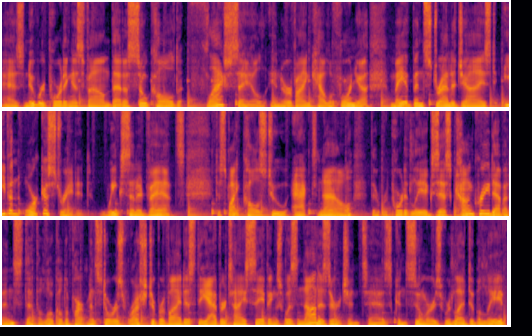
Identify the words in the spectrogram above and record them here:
as new reporting has found that a so called flash sale in Irvine, California, may have been strategized, even orchestrated, weeks in advance. Despite calls to act now, there reportedly exists concrete evidence that the local department store's rush to provide us the advertised savings was not as urgent as consumers were led to believe,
